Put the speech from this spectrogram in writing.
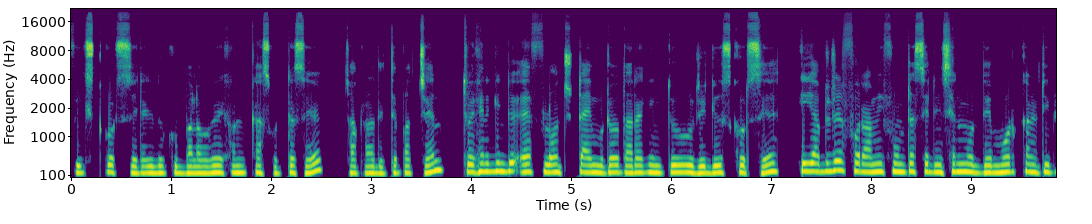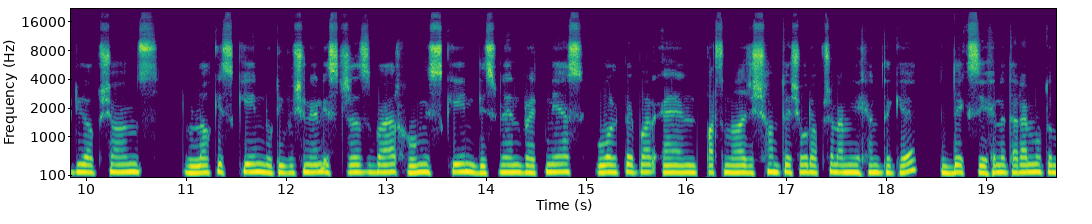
ফিক্সড করছে, এটা কিন্তু খুব ভালোভাবে এখন কাজ করতেছে। আপনারা দেখতে পাচ্ছেন। তো এখানে কিন্তু এফ লঞ্চ টাইম ওটাও তারা কিন্তু রিডিউস করছে। এই আপডেটের পর আমি ফোনটা সেটিংস এর মধ্যে more connectivity options lock screen notification and status bar home screen display and brightness wallpaper and personalization তো এসব অপশন আমি এখান থেকে দেখছি। এখানে তারা নতুন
